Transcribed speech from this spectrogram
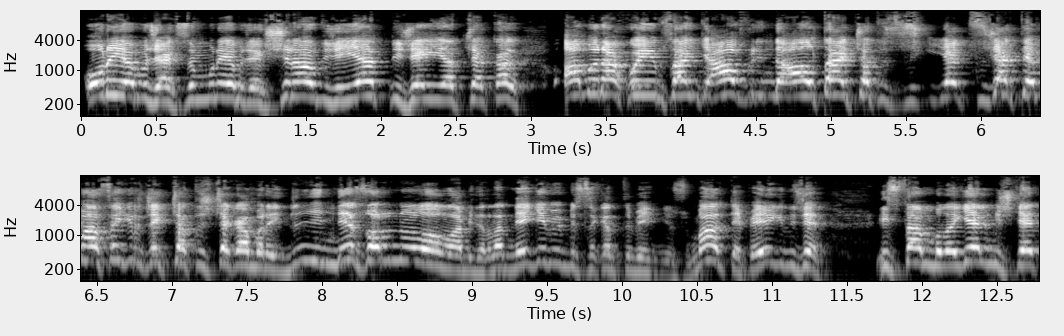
Onu yapacaksın bunu yapacaksın. Şınav diyecek yat diyeceksin yatacak. Kal- Amına koyayım sanki Afrin'de 6 ay çatış sıcak temasa girecek çatışacak amına. Ne, sorunu olabilir lan? Ne gibi bir sıkıntı bekliyorsun? Maltepe'ye gideceksin. İstanbul'a gelmişken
